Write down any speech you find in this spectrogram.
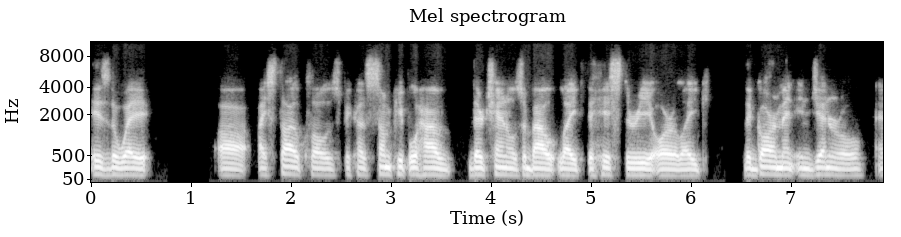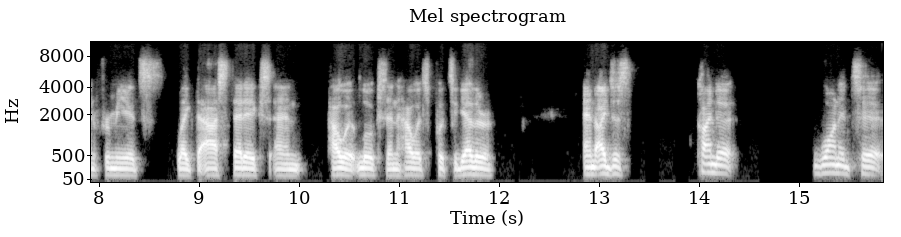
is the way uh, I style clothes because some people have their channels about like the history or like the garment in general. And for me, it's like the aesthetics and how it looks and how it's put together. And I just kind of wanted to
